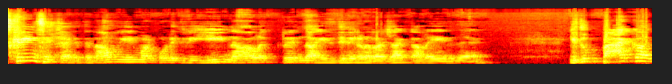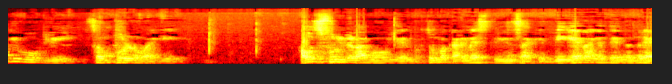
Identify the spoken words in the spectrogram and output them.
ಸ್ಕ್ರೀನ್ಸ್ ಹೆಚ್ಚಾಗುತ್ತೆ. ನಾವು ಏನ್ ಮಾಡ್ಕೊಂಡಿದ್ವಿ? ಈ ನಾಲ್ಕರಿಂದ ಐದು ದಿನಗಳ ರಜಾ ಕಾಲ ಏನಿದೆ, ಇದು ಪ್ಯಾಕ್ ಆಗಿ ಹೋಗ್ಲಿ, ಸಂಪೂರ್ಣವಾಗಿ. ಹೌಸ್ಫುಲ್ ಗಳಾಗಿ ಹೋಗ್ಲಿ ಅನ್ಬಿಟ್ಟು ತುಂಬಾ ಕಡಿಮೆ ಸ್ಕ್ರೀನ್ಸ್ ಹಾಕಿದ್ವಿ. ಏನಾಗುತ್ತೆ ಅಂತಂದ್ರೆ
